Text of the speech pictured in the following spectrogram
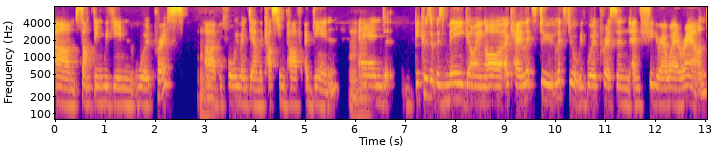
um, something within wordpress mm-hmm. uh, before we went down the custom path again mm-hmm. and because it was me going, oh, okay, let's do let's do it with WordPress and and figure our way around.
